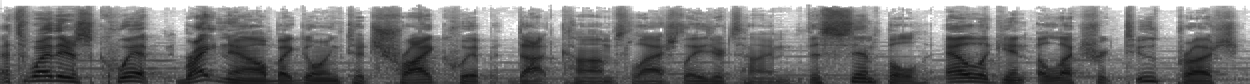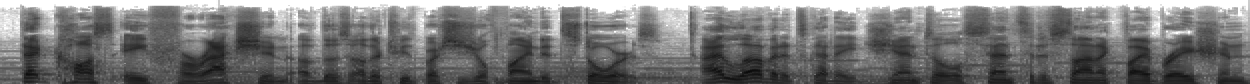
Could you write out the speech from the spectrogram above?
That's why there's Quip. Right now, by going to tryquip.com slash lasertime, the simple, elegant electric toothbrush that costs a fraction of those other toothbrushes you'll find at stores. I love it. It's got a gentle, sensitive sonic vibration,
